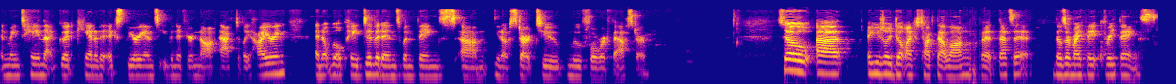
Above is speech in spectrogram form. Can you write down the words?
and maintain that good candidate experience, even if you're not actively hiring and it will pay dividends when things um, you know start to move forward faster. So uh, i usually don't like to talk that long but that's it. Those are my th- three things.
